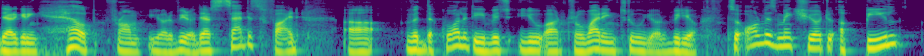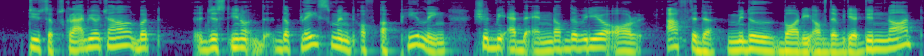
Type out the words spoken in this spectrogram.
they are getting help from your video. They're satisfied uh, with the quality which you are providing through your video. So always make sure to appeal to subscribe your channel but just you know the, placement of appealing should be at the end of the video or after the middle body of the video. Do not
